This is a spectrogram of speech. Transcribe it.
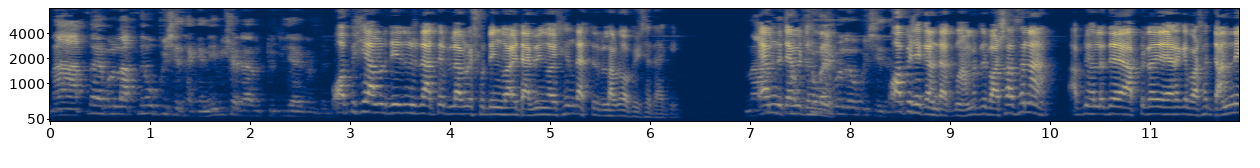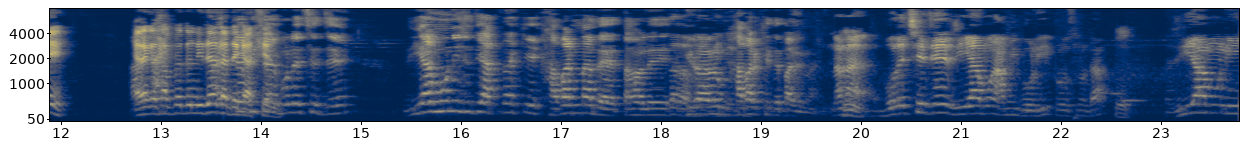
না আপনার বলল আপনি অফিসে থাকেন। এই বিষয়টা একটু ক্লিয়ার করবেন। অফিসে আমরা যে রাতের বেলা আমরা শুটিং হয় ডাবিং হয় সেদিন রাতের বেলা আমরা অফিসে থাকি। না এমনিতে আমি তো সবাই সবাই- অফিসে অফিসে কেন থাকব? আমাদের বাসা আছে না। আপনি হলে যে আপনারা এর আগে বাসা জাননে? এর আগে তো আপনাদের নিজেরা দেখাচ্ছেন বলেছে যে যদি আপনাকে খাবার না দেয় তাহলে হিরো আলম খাবার খেতে পারে না। না না বলেছে যে রিয়ামনি আমি বলি প্রশ্নটা। রিয়ামনি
